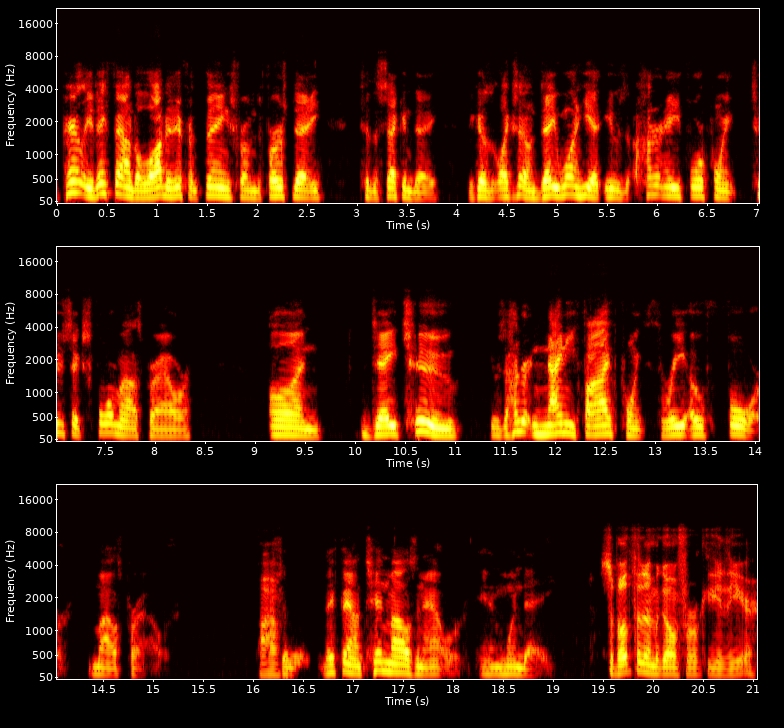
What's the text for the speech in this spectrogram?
apparently they found a lot of different things from the first day to the second day. Because, like I said, on day one, he had he was 184.264 miles per hour. On day two, he was 195.304 miles per hour. Wow. So they found 10 miles an hour in one day. So both of them are going for rookie of the year.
